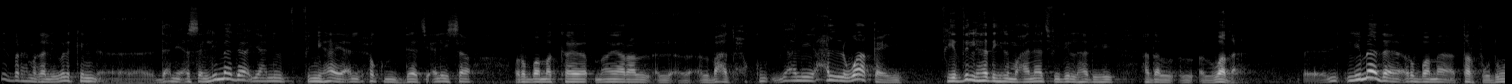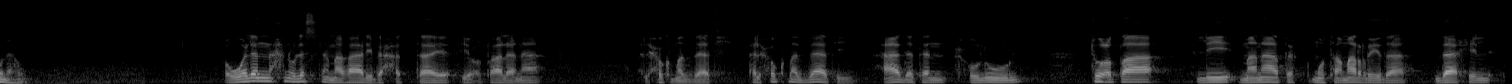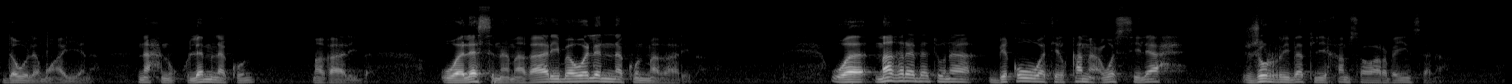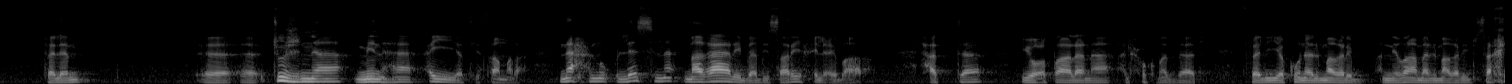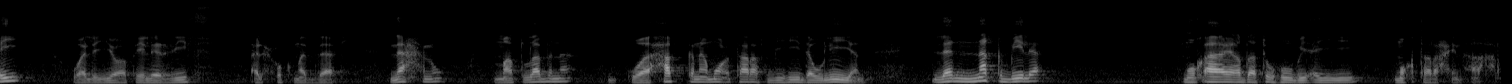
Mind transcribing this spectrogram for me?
سيد إبراهيم غالي ولكن آه، دعني أسأل لماذا يعني في النهاية الحكم الذاتي أليس ربما ما يرى البعض حكم يعني حل واقعي في ظل هذه المعاناة في ظل هذه هذا الوضع؟ لماذا ربما ترفضونه؟ اولا نحن لسنا مغاربة حتى يعطى لنا الحكم الذاتي. الحكم الذاتي عادة حلول تعطى لمناطق متمردة داخل دولة معينة. نحن لم نكن مغاربة. ولسنا مغاربة ولن نكن مغاربة. ومغربتنا بقوة القمع والسلاح جربت لي 45 سنة. فلم آه، آه، تجنى منها أي ثمرة. نحن لسنا مغاربة بصريح العبارة حتى يعطى لنا الحكم الذاتي. فليكون المغرب النظام المغرب سخي وليعطي للريف الحكم الذاتي. نحن مطلبنا وحقنا معترف به دوليا. لن نقبل مقايضته بأي مقترح آخر.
